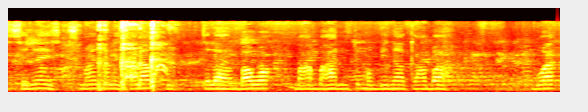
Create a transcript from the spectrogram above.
Sayyidina Ismail AS telah bawa bahan-bahan untuk membina Kaabah buat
